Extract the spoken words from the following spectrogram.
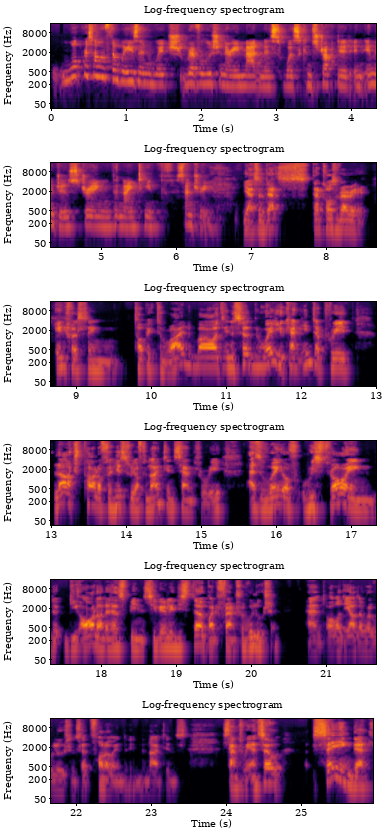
what were some of the ways in which revolutionary madness was constructed in images during the 19th century? Yeah, so that's that was a very interesting topic to write about. In a certain way, you can interpret large part of the history of the 19th century as a way of restoring the, the order that has been severely disturbed by the French Revolution and all the other revolutions that follow in in the 19th century. And so saying that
